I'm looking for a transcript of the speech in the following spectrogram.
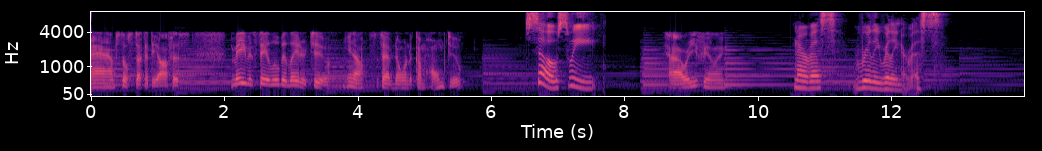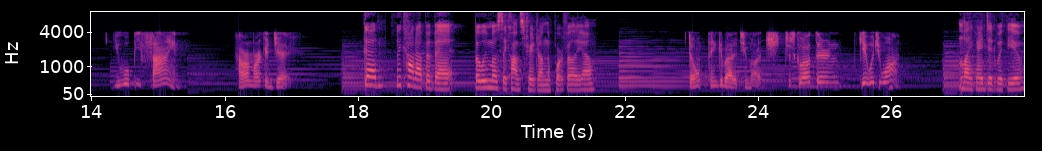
Nah, I'm still stuck at the office. May even stay a little bit later, too. You know, since I have no one to come home to. So sweet. How are you feeling? Nervous. Really, really nervous. You will be fine. How are Mark and Jay? Good. We caught up a bit, but we mostly concentrated on the portfolio. Don't think about it too much. Just go out there and get what you want. Like I did with you.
